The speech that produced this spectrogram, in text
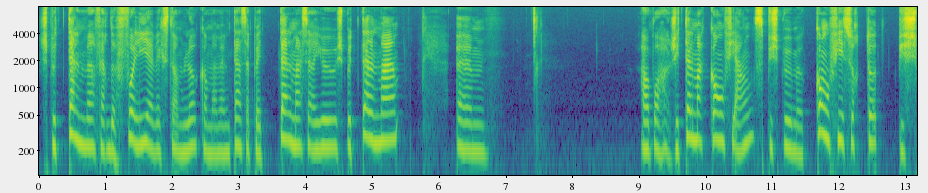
Je peux tellement faire de folie avec cet homme-là, comme en même temps, ça peut être tellement sérieux. Je peux tellement. euh, avoir. J'ai tellement confiance, puis je peux me confier sur tout, puis je-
